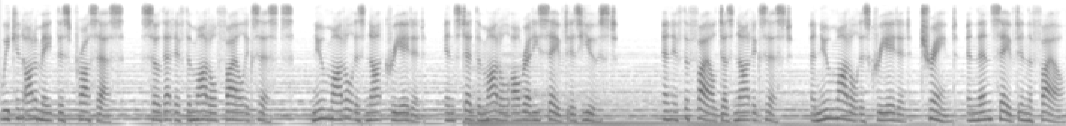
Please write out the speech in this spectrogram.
We can automate this process, so that if the model file exists, new model is not created, instead the model already saved is used. And if the file does not exist, a new model is created, trained, and then saved in the file.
